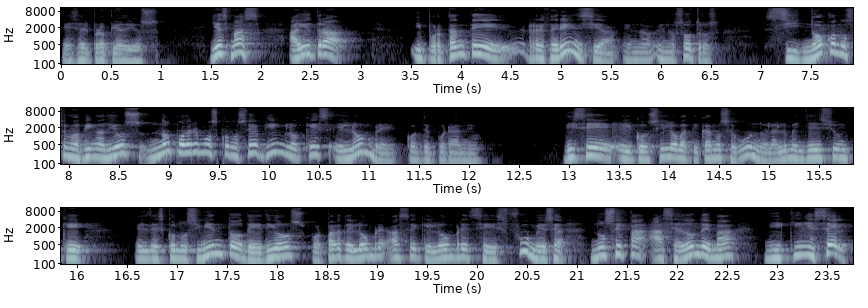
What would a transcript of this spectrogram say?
es el propio Dios. Y es más, hay otra importante referencia en, nosotros. Si no conocemos bien a Dios, no podremos conocer bien lo que es el hombre contemporáneo. Dice el Concilio Vaticano II, la Lumen Gentium, que el desconocimiento de Dios por parte del hombre hace que el hombre se esfume, o sea, no sepa hacia dónde va ni quién es Él.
